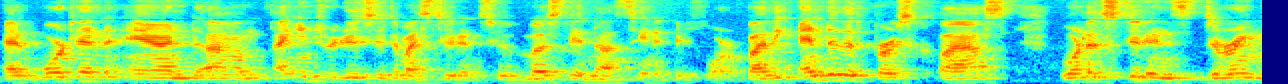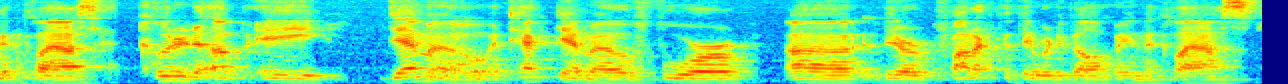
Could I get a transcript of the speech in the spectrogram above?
at Wharton, and um, I introduced it to my students who mostly had not seen it before. By the end of the first class, one of the students during the class coded up a demo, a tech demo for uh, their product that they were developing in the class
